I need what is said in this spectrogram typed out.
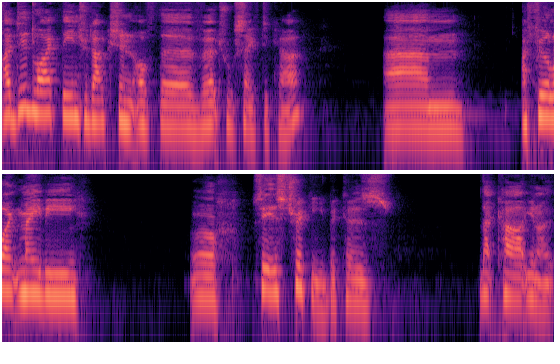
I did like the introduction of the virtual safety car. Um, I feel like maybe. Oh, see, it's tricky because that car, you know,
